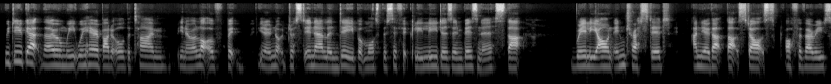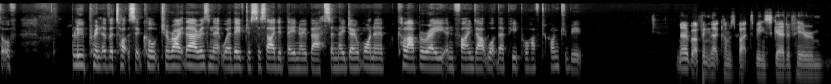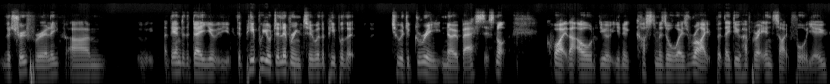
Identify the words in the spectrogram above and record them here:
We do get though, and we, we hear about it all the time. You know, a lot of, but you know, not just in L and D, but more specifically, leaders in business that really aren't interested. And you know that that starts off a very sort of blueprint of a toxic culture right there, isn't it? Where they've just decided they know best and they don't want to collaborate and find out what their people have to contribute. No, but I think that comes back to being scared of hearing the truth, really. Um, at the end of the day, you, you, the people you're delivering to are the people that, to a degree, know best. It's not quite that old, you, you know, customers always right, but they do have great insight for you.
